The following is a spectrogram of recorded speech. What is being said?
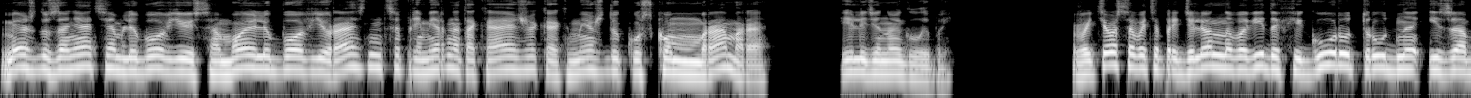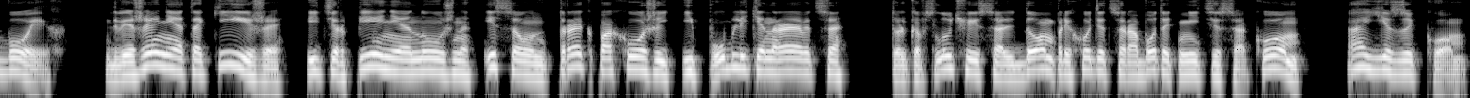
Между занятием любовью и самой любовью разница примерно такая же, как между куском мрамора и ледяной глыбой. Вытесывать определенного вида фигуру трудно из обоих. Движения такие же, и терпение нужно, и саундтрек похожий, и публике нравится. Только в случае со льдом приходится работать не тесаком, а языком.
